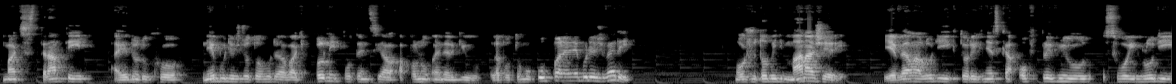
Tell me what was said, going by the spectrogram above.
mať straty a jednoducho nebudeš do toho dávať plný potenciál a plnú energiu, lebo tomu úplne nebudeš veriť. Môžu to byť manažery. Je veľa ľudí, ktorí dneska ovplyvňujú svojich ľudí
